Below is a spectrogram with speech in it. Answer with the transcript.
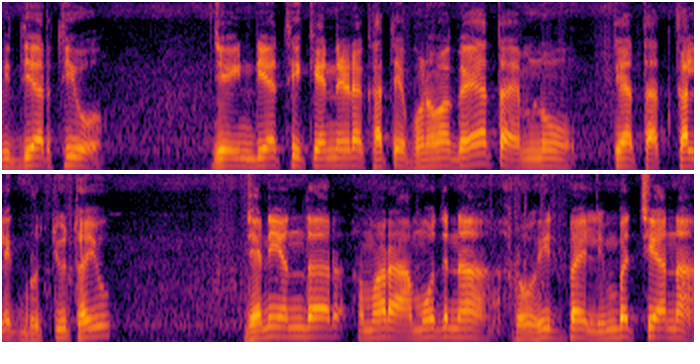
વિદ્યાર્થીઓ જે ઇન્ડિયાથી કેનેડા ખાતે ભણવા ગયા હતા, એમનું ત્યાં તાત્કાલિક મૃત્યુ થયું. જેની અંદર અમારા આમોદના રોહિતભાઈ લીંબચિયાના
